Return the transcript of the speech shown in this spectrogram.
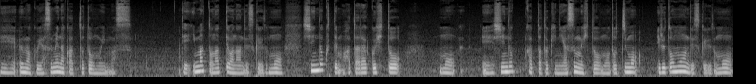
えー、うまく休めなかったと思いますで今となってはなんですけれどもしんどくても働く人も、えー、しんどかった時に休む人もどっちもいると思うんですけれども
